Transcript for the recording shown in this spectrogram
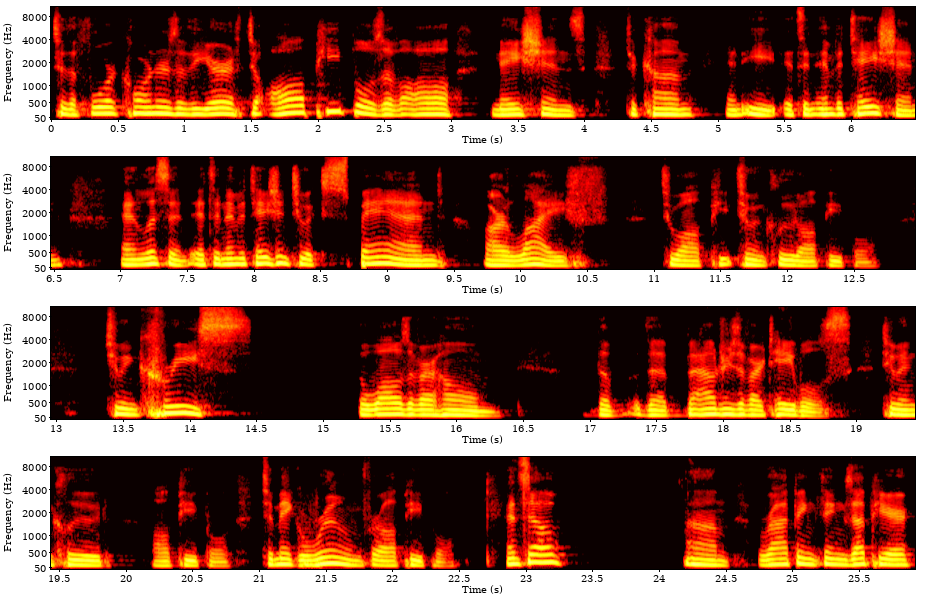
to the four corners of the earth to all peoples of all nations to come and eat. It's an invitation. And listen it's an invitation to expand our life to all pe- to include all people, to increase the walls of our home, the the boundaries of our tables to include all people, to make room for all people. And so, um, wrapping things up here,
